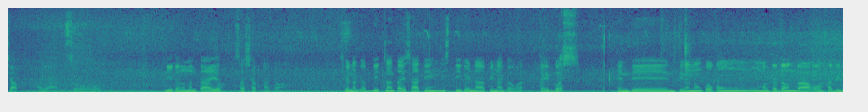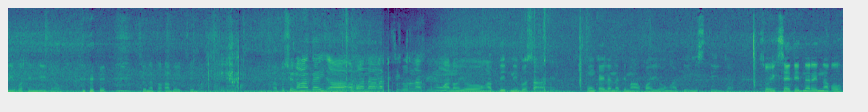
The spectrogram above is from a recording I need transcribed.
shop. Ayan. So, dito naman tayo sa shop na to. So, nag-update lang tayo sa ating sticker na pinagawa kay boss. And then, tinanong ko kung magda-down ba ako. Sabi ni boss, hindi daw. so, napakabait si boss. Tapos yun na nga guys, ah, abangan na natin siguro natin yung ano, yung update ni boss sa atin. Kung kailan natin makakuha yung ating sticker. So, excited na rin ako.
